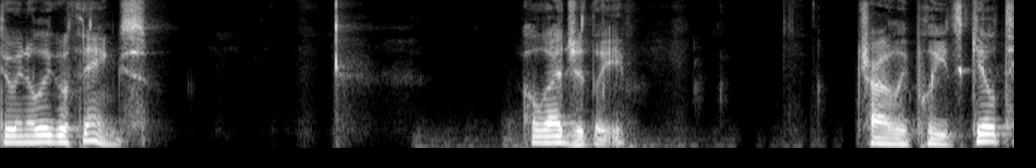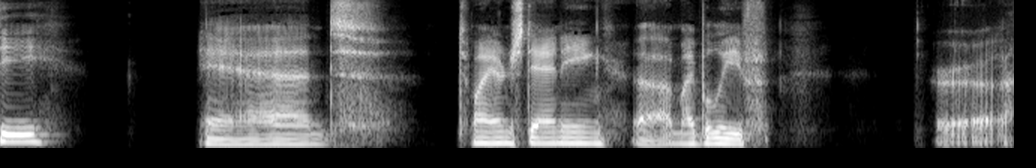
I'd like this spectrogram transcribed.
doing illegal things. Allegedly. Charlie pleads guilty, and to my understanding, uh, my belief, uh,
